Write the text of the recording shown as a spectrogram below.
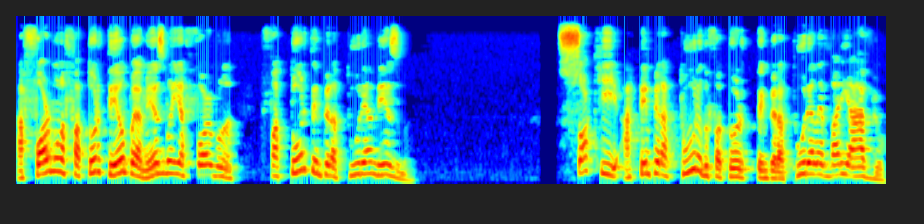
A fórmula fator tempo é a mesma e a fórmula fator temperatura é a mesma. Só que a temperatura do fator temperatura ela é variável.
